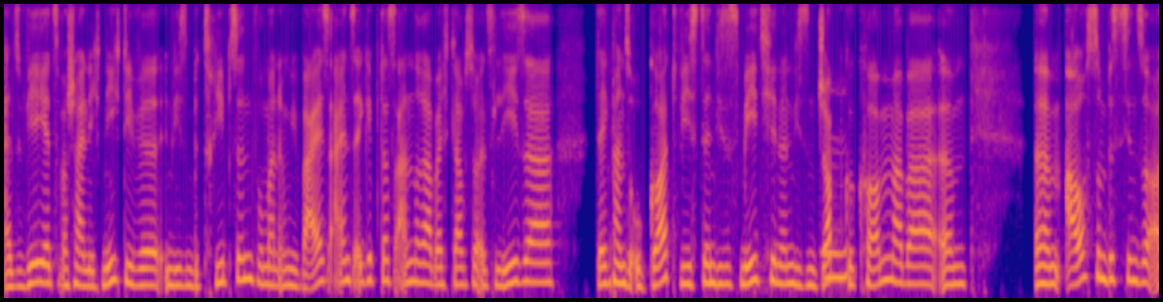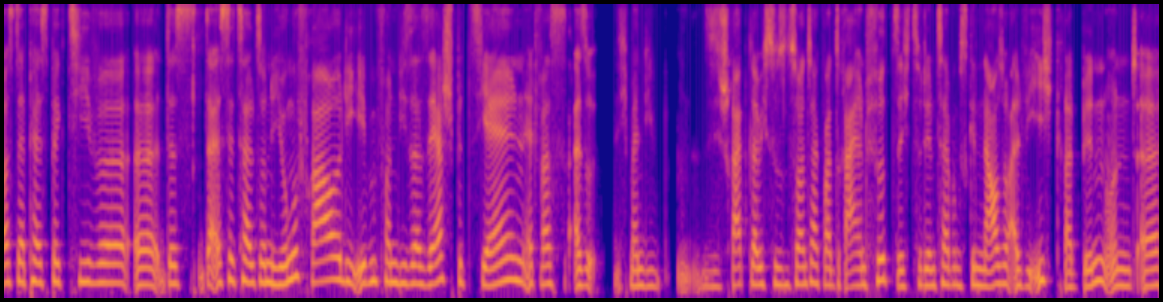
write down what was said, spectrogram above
also wir jetzt wahrscheinlich nicht, die wir in diesem Betrieb sind, wo man irgendwie weiß, eins ergibt das andere, aber ich glaube, so als Leser denkt man so, oh Gott, wie ist denn dieses Mädchen an diesen Job Mhm. gekommen? Aber ähm, ähm, auch so ein bisschen so aus der Perspektive, äh, dass da ist jetzt halt so eine junge Frau, die eben von dieser sehr speziellen etwas, also ich meine, die, sie schreibt, glaube ich, Susan Sonntag war 43, zu dem Zeitpunkt ist genauso alt wie ich gerade bin und äh,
